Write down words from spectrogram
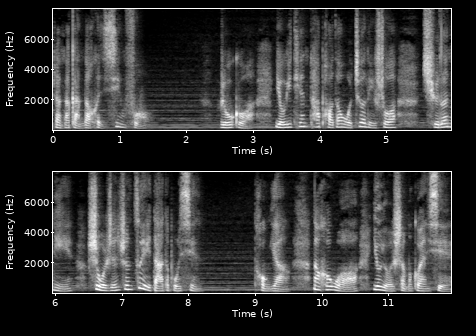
让他感到很幸福。如果有一天他跑到我这里说娶了你是我人生最大的不幸，同样，那和我又有什么关系？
